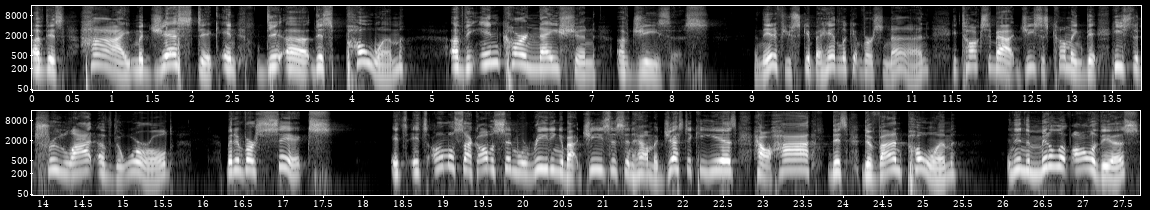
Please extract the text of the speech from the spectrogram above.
of this high, majestic, and uh, this poem of the incarnation of Jesus. And then, if you skip ahead, look at verse 9. He talks about Jesus coming, that he's the true light of the world. But in verse 6, it's, it's almost like all of a sudden we're reading about Jesus and how majestic he is, how high this divine poem. And in the middle of all of this,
